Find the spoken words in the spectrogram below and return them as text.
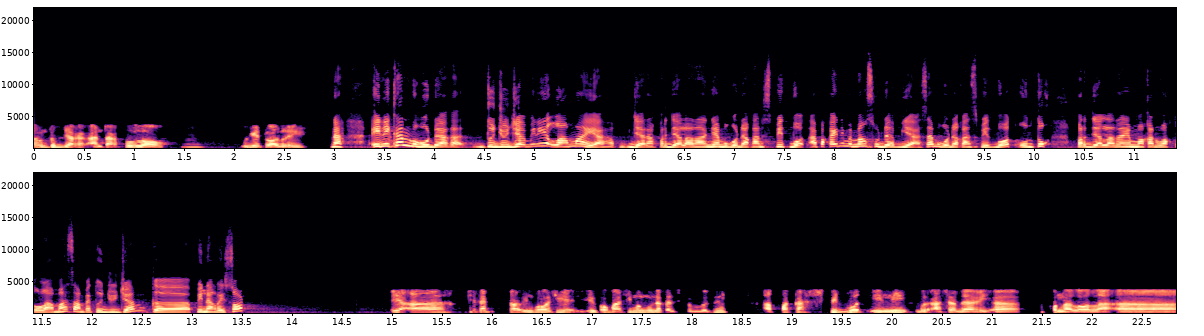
untuk jarak antar pulau. Hmm. Begitu Audrey. Nah, ini kan menggunakan 7 jam ini lama ya jarak perjalanannya menggunakan speedboat. Apakah ini memang sudah biasa menggunakan speedboat untuk perjalanan yang makan waktu lama sampai 7 jam ke Pinang Resort? Iya, uh, kita tahu informasi informasi menggunakan speedboat ini. Apakah speedboat ini berasal dari uh, pengelola uh,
